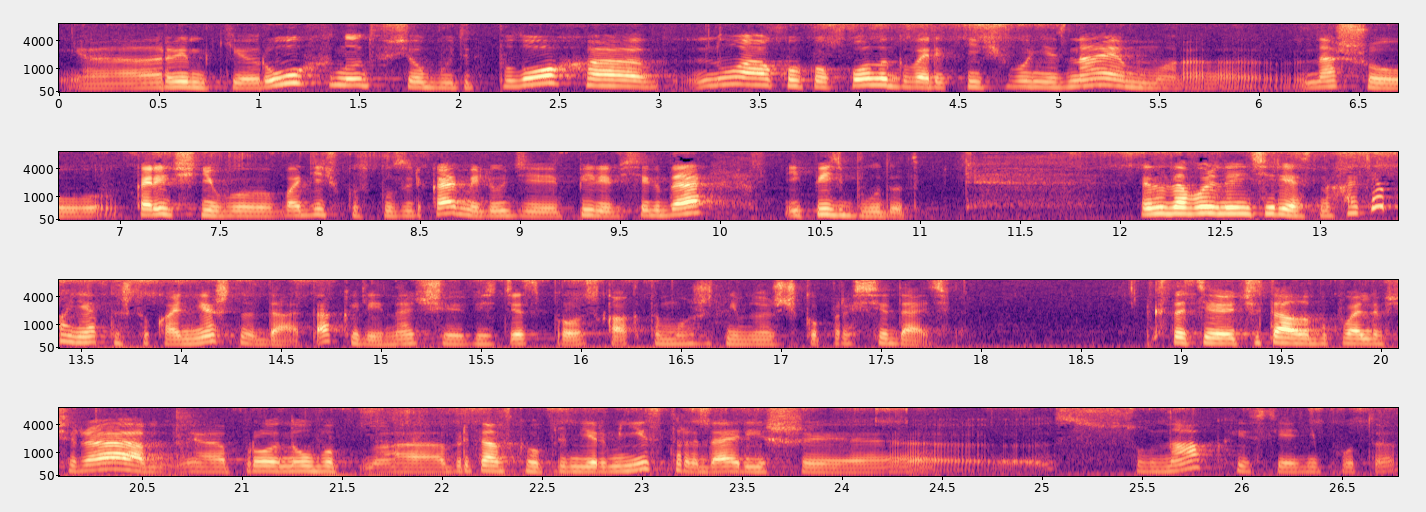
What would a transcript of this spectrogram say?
э, рынки рухнут, все будет плохо. Ну, а Coca-Cola говорит, ничего не знаем, э, нашу коричневую водичку с пузырьками люди пили всегда и пить будут. Это довольно интересно. Хотя понятно, что, конечно, да, так или иначе везде спрос как-то может немножечко проседать. Кстати, читала буквально вчера э, про нового э, британского премьер-министра, да, Риши э, Сунак, если я не путаю.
